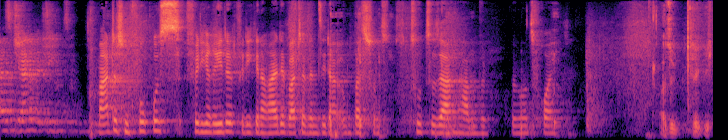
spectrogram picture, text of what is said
Also gerne, wenn Sie uns thematischen Fokus für die Rede, für die Generaldebatte, wenn Sie da irgendwas schon zu, zu sagen haben, würden wir uns freuen. Also ich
